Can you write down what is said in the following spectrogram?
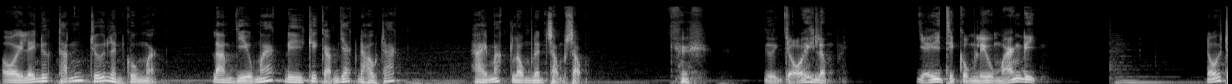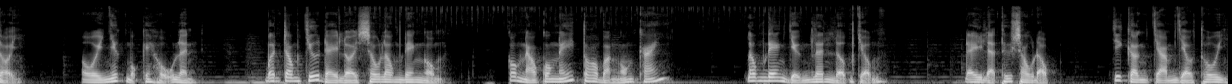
Ôi, lấy nước thánh trưới lên khuôn mặt. Làm dịu mát đi cái cảm giác đau trát. Hai mắt lông lên sòng sòng Người giỏi lắm. Vậy thì cùng liều mãn đi. Nói rồi Ôi nhấc một cái hũ lên. Bên trong chứa đầy loài sâu lông đen ngộm Con nào con nấy to bằng ngón cái. Lông đen dựng lên lộm chổm Đây là thứ sâu độc. Chỉ cần chạm vào thôi,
